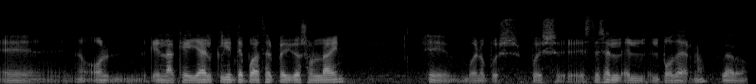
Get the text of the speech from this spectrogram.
eh, en la que ya el cliente puede hacer pedidos online, eh, bueno, pues, pues este es el, el, poder, ¿no? Claro.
